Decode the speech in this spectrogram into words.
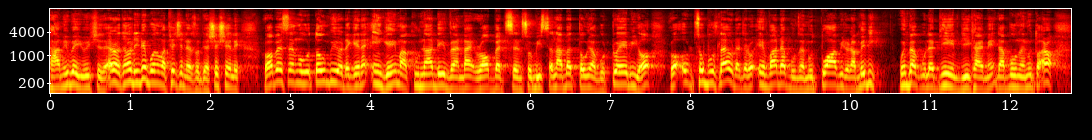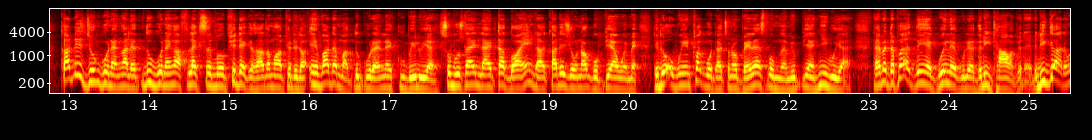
ဒါမျိုးပဲရွေးချယ်တယ်အဲ့တော့ကျွန်တော်ဒီနေ့ပွဲမှာဖြစ်ချင်တယ်ဆိုပြရှက်ရှက်လေး Robertson ကိုသုံးပြီးတော့တကယ်နဲ့ in game မှာ Kunade Van Dijk Robertson ဆိုပြီး center back 3ယောက်ကိုတွဲပြီးတော့ Subu slide ကိုဒါကျွန်တော် inverted ပုံစံမျိုးတွားပြီးတော့ဒါ maybe ဝင်းဘက်ကိုလည်းပြေးရင်ပြေးခိုင်းမယ်ဒါပုံစံမျိုးတော့အဲ့တော့ Curtis Jones ကိုယ်တိုင်ကလည်းသူကိုယ်တိုင်က flexible ဖြစ်တဲ့ကစားသမားဖြစ်တဲ့ကြောင့် inverted မှာသူကိုယ်တိုင်လည်းကူပေးလို့ရတယ် Sobo style line တက်သွားရင်ဒါ Curtis Jones နောက်ကိုပြန်ဝင်မယ်ဒီလိုအဝင်ထွက်ကိုဒါကျွန်တော် balance ပုံစံမျိုးပြန်ညှိဖို့ရတယ်ဒါပေမဲ့တစ်ဖက်အသင်းရဲ့ queen လည်းကူလည်းသတိထားမှာဖြစ်တယ်အဓိကတော့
